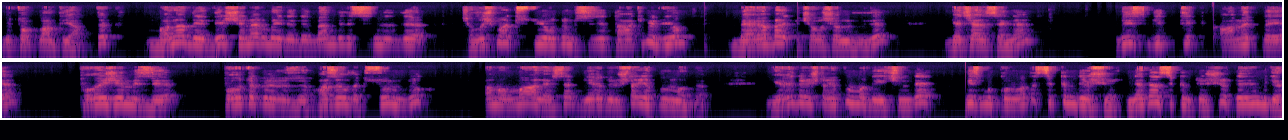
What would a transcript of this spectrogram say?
bir toplantı yaptık. Bana dedi Şener Bey dedi ben dedi sizinle de çalışmak istiyordum. Sizi takip ediyorum. Beraber çalışalım dedi. Geçen sene biz gittik Ahmet Bey'e projemizi, protokolümüzü hazırladık, sunduk ama maalesef geri dönüşler yapılmadı. Geri dönüşler yapılmadığı için de biz bu konularda sıkıntı yaşıyoruz. Neden sıkıntı yaşıyoruz? Dediğim gibi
